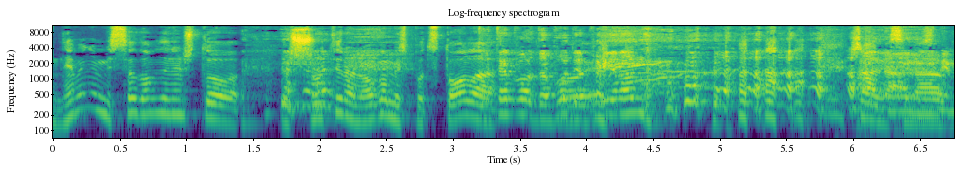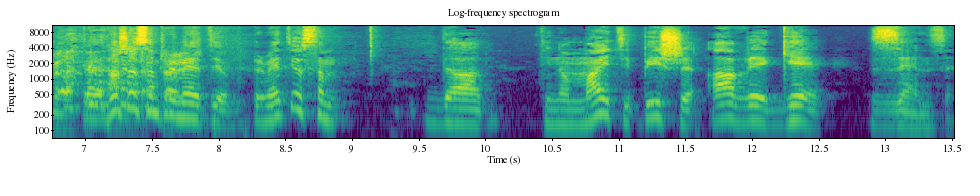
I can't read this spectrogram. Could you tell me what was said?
Nemanja mi sad ovde nešto šutira nogom ispod stola. Trebalo da bude Ovaj, prirodno. Šalim se, Da, naravno. snimila. E, Znaš šta sam primetio? Primetio sam da ti na majici piše AVG Zen. Zen.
